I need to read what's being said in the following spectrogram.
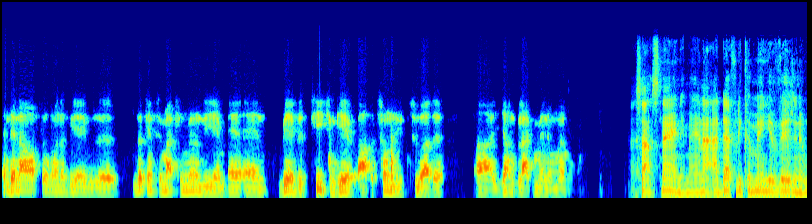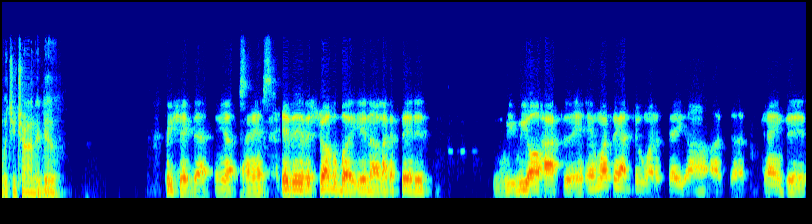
and then I also want to be able to look into my community and, and, and be able to teach and give opportunity to other uh, young black men and women. That's outstanding, man. I, I, definitely commend your vision and what you're trying to do. Appreciate that. Yeah, and it is a struggle, but you know, like I said, is we we all have to. And one thing I do want to say, uh, uh, James, is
